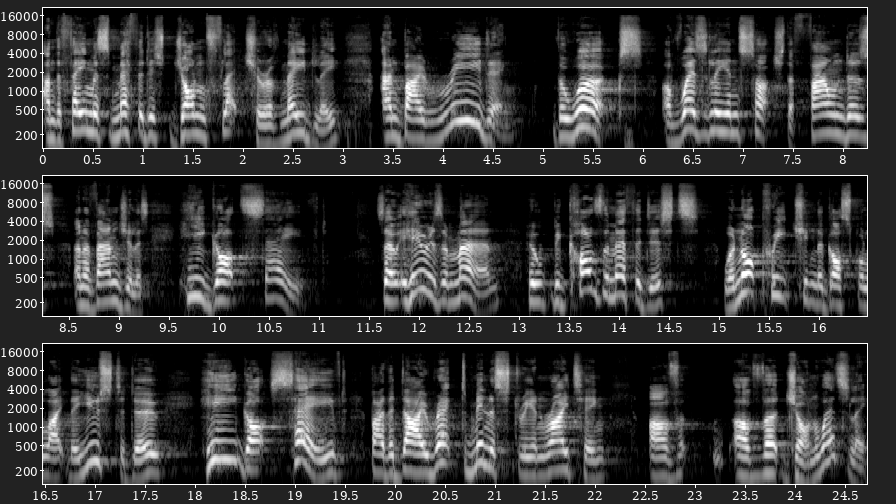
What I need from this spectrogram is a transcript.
and the famous Methodist John Fletcher of Madeley. And by reading the works of Wesley and such, the founders and evangelists, he got saved. So here is a man who, because the Methodists were not preaching the gospel like they used to do, he got saved by the direct ministry and writing of, of uh, John Wesley.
